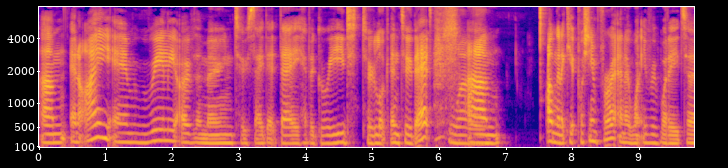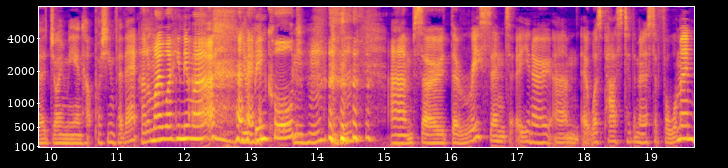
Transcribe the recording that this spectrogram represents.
Um, and I am really over the moon to say that they have agreed to look into that. Wow. Um, I'm going to keep pushing for it, and I want everybody to join me and help pushing for that. Haere mai wahine ma. You've been called. Um, so the recent, you know, um, it was passed to the Minister for Women,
